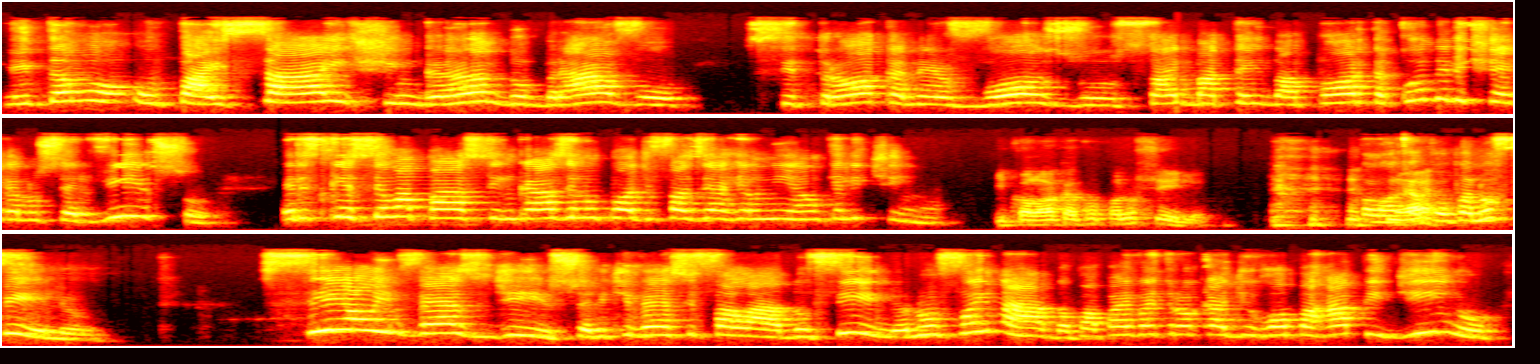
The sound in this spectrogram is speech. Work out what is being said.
Então o pai sai xingando, bravo, se troca nervoso, sai batendo a porta. Quando ele chega no serviço, ele esqueceu a pasta em casa e não pode fazer a reunião que ele tinha. E coloca a culpa no filho. Coloca a culpa no filho. Se ao invés disso ele tivesse falado, filho, não foi nada, o papai vai trocar de roupa rapidinho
